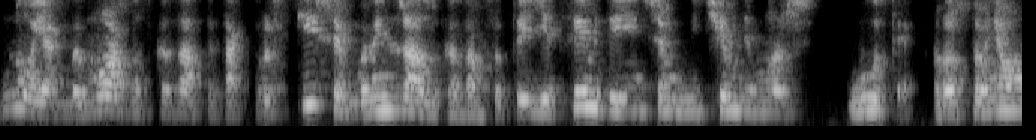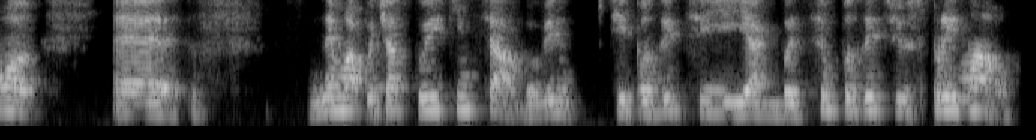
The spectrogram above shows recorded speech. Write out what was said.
ну, якби можна сказати так простіше, бо він зразу казав, що ти є цим, ти іншим нічим не можеш бути. Просто в нього е, нема початку і кінця, бо він в цій позиції, якби цю позицію сприймав.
